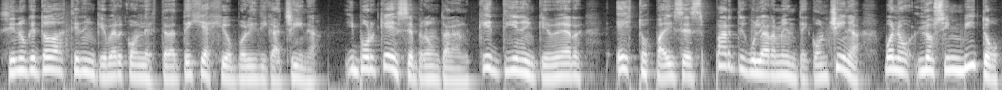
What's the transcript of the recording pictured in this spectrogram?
sino que todas tienen que ver con la estrategia geopolítica china. ¿Y por qué? se preguntarán. ¿Qué tienen que ver estos países particularmente con China? Bueno, los invito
